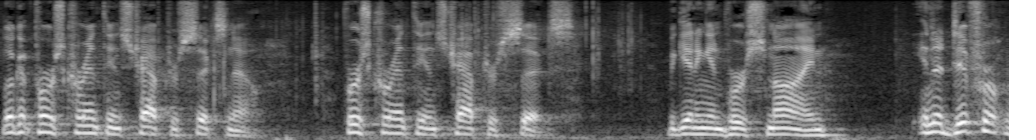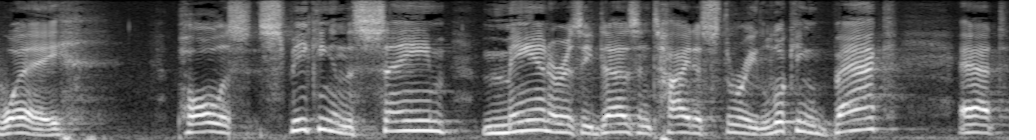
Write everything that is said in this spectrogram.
Look at 1 Corinthians chapter 6 now. 1 Corinthians chapter 6, beginning in verse 9. In a different way, Paul is speaking in the same manner as he does in Titus 3, looking back at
